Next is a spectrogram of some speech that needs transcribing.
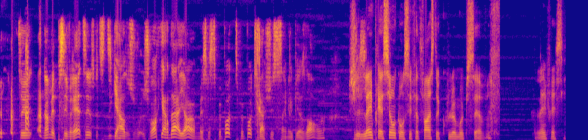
non, mais c'est vrai, tu sais, parce que tu te dis, garde, je, vais- je vais regarder ailleurs, mais parce que tu peux pas, tu peux pas cracher ces 5000 pièces d'or, là. J'ai l'impression qu'on s'est fait faire ce coup-là, moi pis l'impression.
